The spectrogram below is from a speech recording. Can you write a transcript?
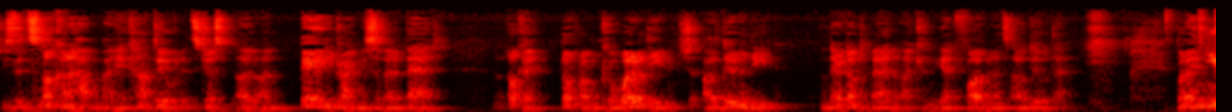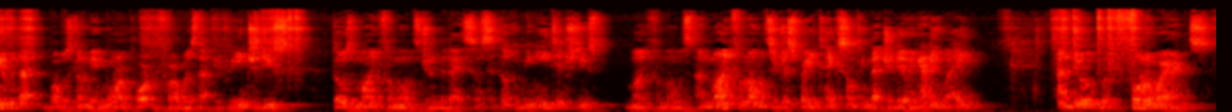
She said, "It's not going to happen, Paddy. I can't do it. It's just I, I barely drag myself out of bed." Okay, no problem. Cool. What about the evening? I'll do it in the evening. When they're gone to bed, I can get five minutes. I'll do it then. But I knew that what was going to be more important for her was that if we introduced those mindful moments during the day. So I said, look, we need to introduce mindful moments. And mindful moments are just where you take something that you're doing anyway and do it with full awareness.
